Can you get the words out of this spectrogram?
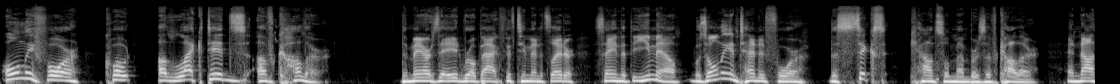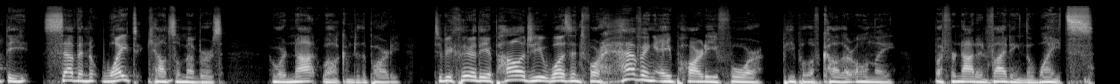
only for, quote, electeds of color. The mayor's aide wrote back 15 minutes later saying that the email was only intended for the six council members of color and not the seven white council members who are not welcome to the party. To be clear, the apology wasn't for having a party for people of color only, but for not inviting the whites.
